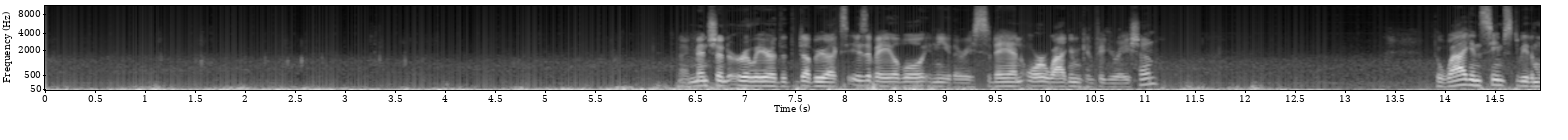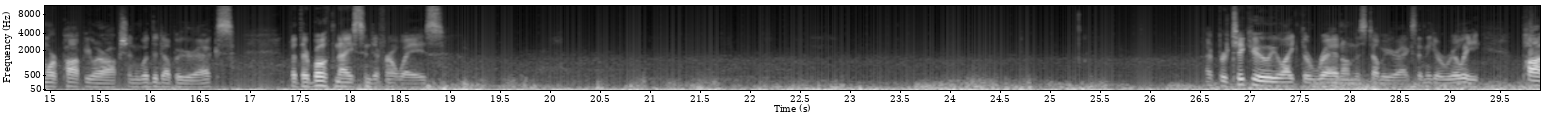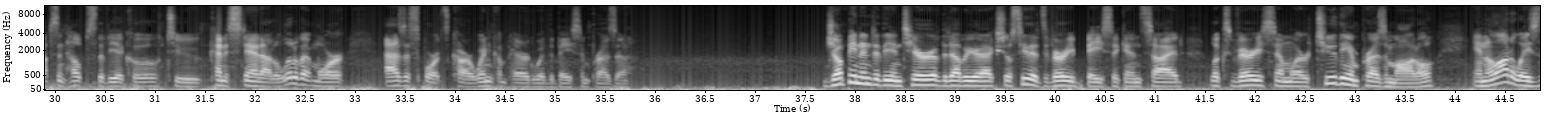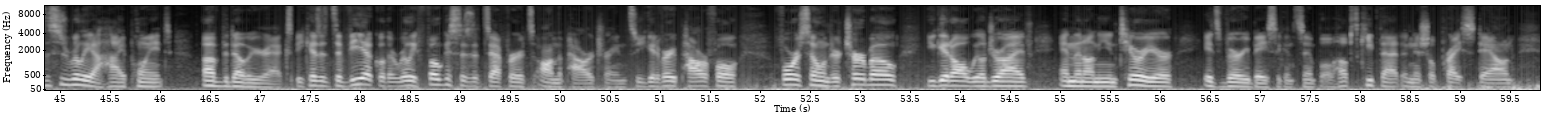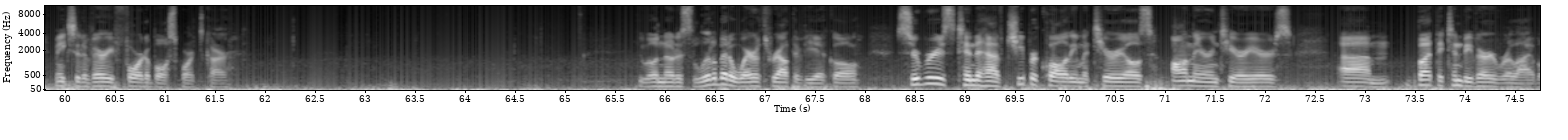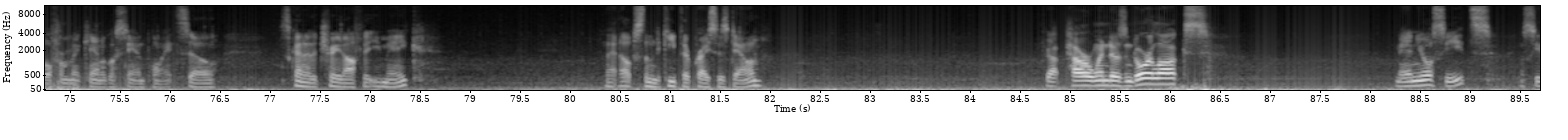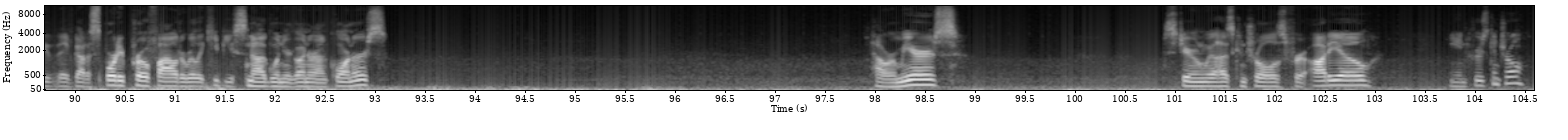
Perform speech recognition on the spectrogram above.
Mentioned earlier that the WRX is available in either a sedan or wagon configuration. The wagon seems to be the more popular option with the WRX, but they're both nice in different ways. I particularly like the red on this WRX. I think it really pops and helps the vehicle to kind of stand out a little bit more as a sports car when compared with the base Impreza. Jumping into the interior of the WRX, you'll see that it's very basic inside, looks very similar to the Impreza model. In a lot of ways, this is really a high point of the WRX because it's a vehicle that really focuses its efforts on the powertrain. So you get a very powerful four-cylinder turbo, you get all-wheel drive, and then on the interior, it's very basic and simple. Helps keep that initial price down, makes it a very affordable sports car. You will notice a little bit of wear throughout the vehicle. Subarus tend to have cheaper quality materials on their interiors, um, but they tend to be very reliable from a mechanical standpoint. So it's kind of the trade-off that you make. That helps them to keep their prices down. We've got power windows and door locks, manual seats. You'll see that they've got a sporty profile to really keep you snug when you're going around corners. Power mirrors. Steering wheel has controls for audio and cruise control.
